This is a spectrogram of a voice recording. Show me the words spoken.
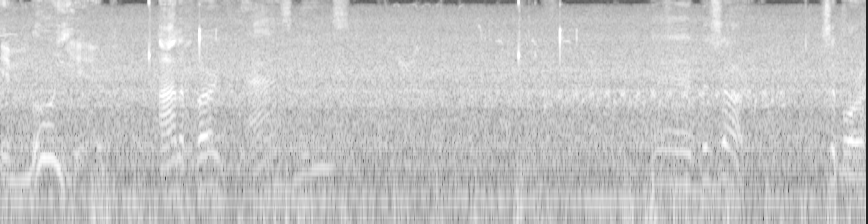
Emuyib on a bird Yasmin's uh, Bizarre Sabora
